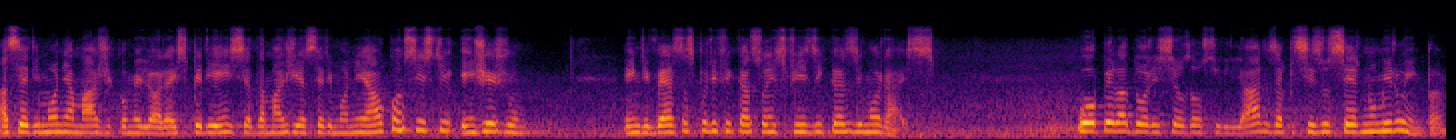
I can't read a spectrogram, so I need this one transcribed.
A cerimônia mágica, ou melhor, a experiência da magia cerimonial, consiste em jejum, em diversas purificações físicas e morais. O operador e seus auxiliares é preciso ser número ímpar.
